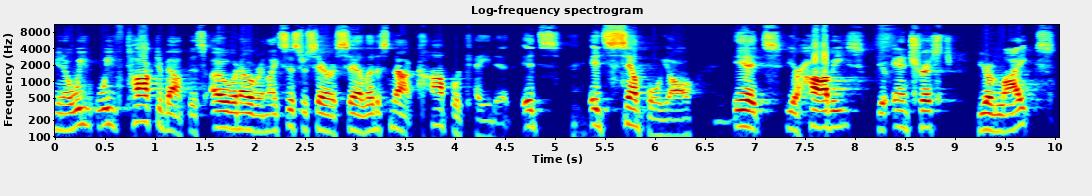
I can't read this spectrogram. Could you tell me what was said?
you know, we've we've talked about this over and over, and like Sister Sarah said, let us not complicate it. It's it's simple, y'all. Mm-hmm. It's your hobbies, your interests, your likes.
